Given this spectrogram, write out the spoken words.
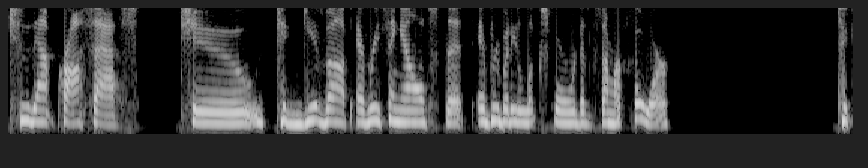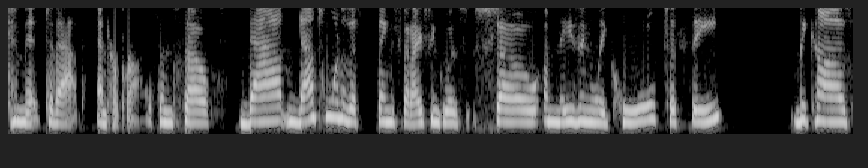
to that process to to give up everything else that everybody looks forward to the summer for to commit to that enterprise. And so that that's one of the things that I think was so amazingly cool to see because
